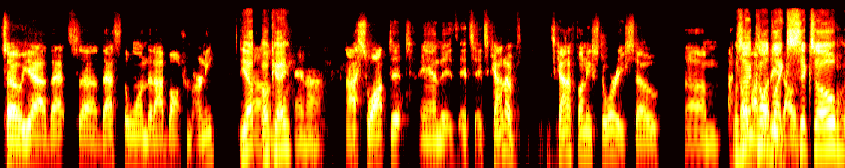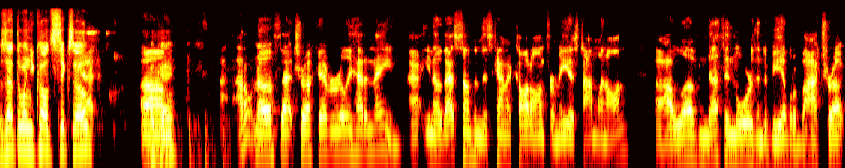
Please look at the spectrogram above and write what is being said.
So yeah, that's uh that's the one that I bought from Ernie. Yep. Um, okay. And uh, I swapped it, and it's it's it's kind of it's kind of funny story. So um, I was that called like six zero? Is that the one you called six zero? Um, okay. I don't know if that truck ever really had a name. I, you know, that's something that's kind of caught on for me as time went on. Uh, I love nothing more than to be able to buy a truck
